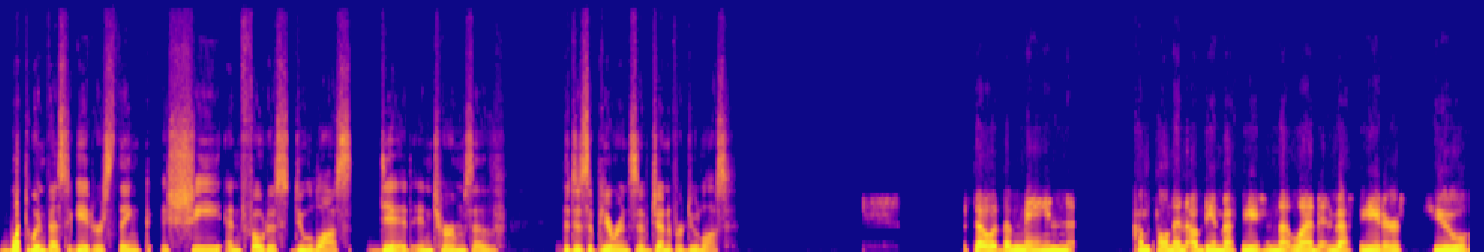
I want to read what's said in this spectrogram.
What do investigators think she and Fotis Dulos did in terms of the disappearance of Jennifer Dulos? So, the main component of the investigation that led investigators to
